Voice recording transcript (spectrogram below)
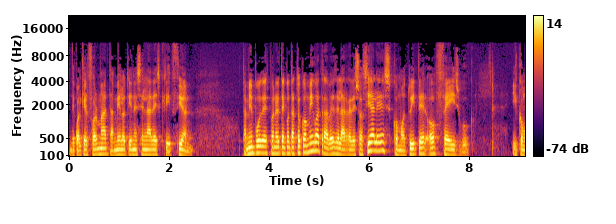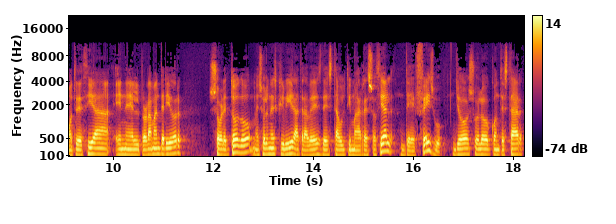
De cualquier forma, también lo tienes en la descripción. También puedes ponerte en contacto conmigo a través de las redes sociales como Twitter o Facebook. Y como te decía en el programa anterior, sobre todo me suelen escribir a través de esta última red social, de Facebook. Yo suelo contestar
